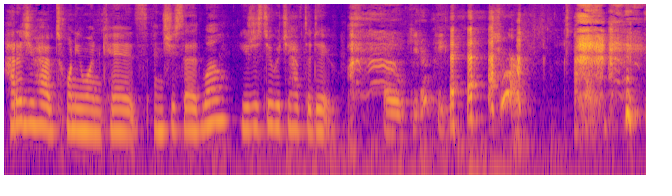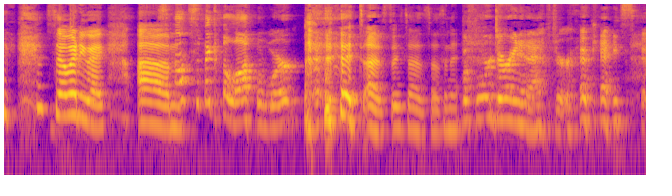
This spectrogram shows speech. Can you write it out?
how did you have 21 kids and she said well you just do what you have to do Okie dokie. Sure. So anyway um, Sounds like a lot of work it does it does doesn't it before, during, and after. Okay, so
